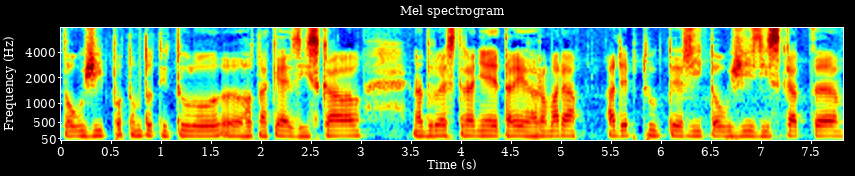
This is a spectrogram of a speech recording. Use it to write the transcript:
touží po tomto titulu, eh, ho také získal. Na druhé straně je tady hromada adeptů, kteří touží získat eh,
